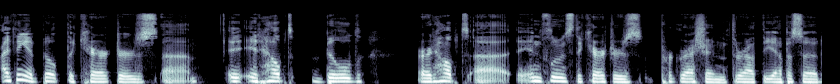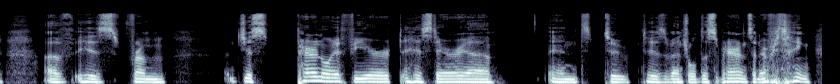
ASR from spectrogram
i think it built the characters uh, it, it, helped build or it helped uh, influence the character's progression throughout the episode of his from just paranoia fear to hysteria and to, to his eventual disappearance and everything.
